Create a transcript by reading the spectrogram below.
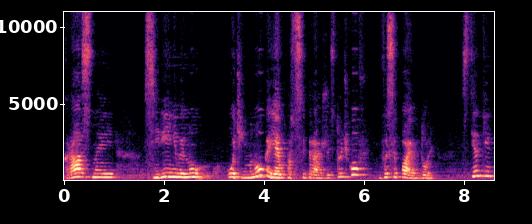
красный, сиреневый. Ну, очень много. Я его просто собираю уже из стручков, высыпаю вдоль стенки,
